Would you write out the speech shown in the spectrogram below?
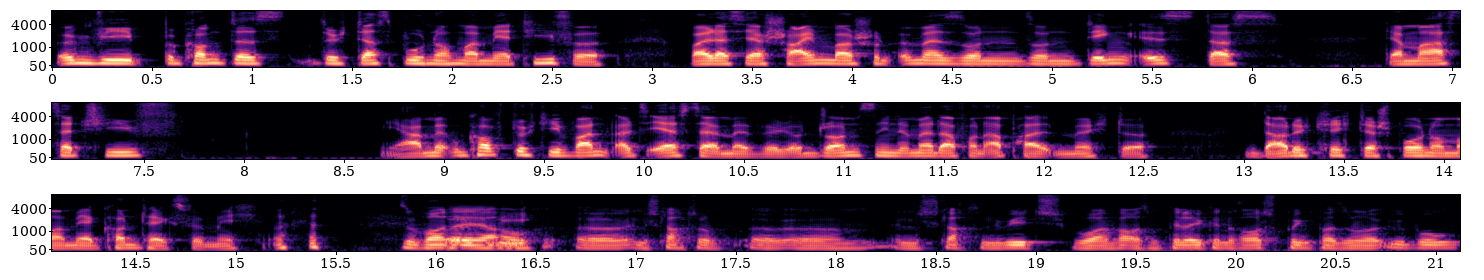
Irgendwie bekommt das durch das Buch noch mal mehr Tiefe, weil das ja scheinbar schon immer so ein, so ein Ding ist, dass der Master Chief ja, mit dem Kopf durch die Wand als erster immer will und Johnson ihn immer davon abhalten möchte. Und dadurch kriegt der Spruch nochmal mehr Kontext für mich. So war der ja auch äh, in, Schlacht äh, ähm, in Schlacht in Reach, wo er einfach aus dem Pelican rausspringt bei so einer Übung,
